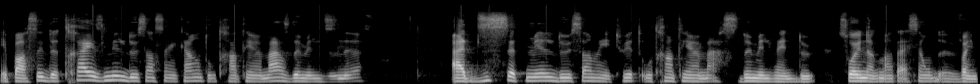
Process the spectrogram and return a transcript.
est passé de 13 250 au 31 mars 2019 à 17 228 au 31 mars 2022, soit une augmentation de 20%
